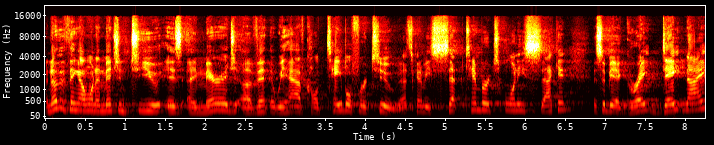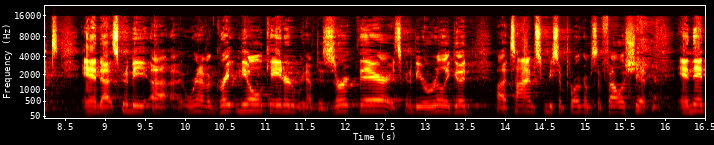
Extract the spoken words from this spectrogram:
Another thing I want to mention to you is a marriage event that we have called Table for Two. That's going to be September 22nd. This will be a great date night, and uh, it's going to be, uh, we're going to have a great meal catered. We're going to have dessert there. It's going to be a really good uh, time. It's going to be some programs, some fellowship. And then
